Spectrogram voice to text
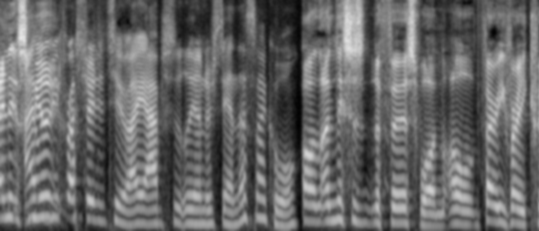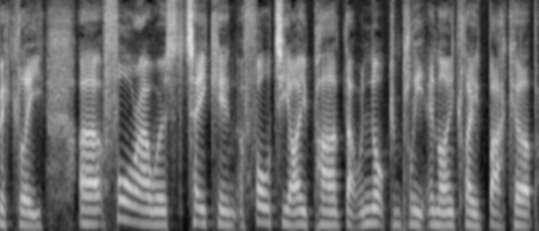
And it's i me. would be frustrated too i absolutely understand that's not cool Oh, and this isn't the first one. I'll very, very quickly. Uh, four hours to take in a faulty iPad that would not complete an iCloud backup,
